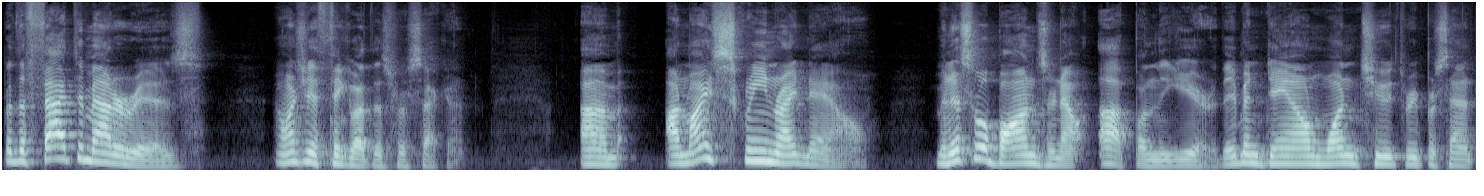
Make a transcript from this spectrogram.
But the fact of the matter is, I want you to think about this for a second. Um, on my screen right now, municipal bonds are now up on the year. They've been down 1, 2, 3%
